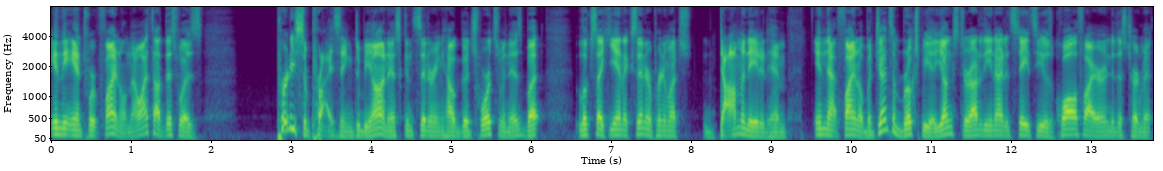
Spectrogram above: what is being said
in the Antwerp final. Now, I thought this was pretty surprising, to be honest, considering how good Schwartzman is, but looks like Jannik Sinner pretty much dominated him in that final. But Jenson Brooksby, a youngster out of the United States, he was a qualifier into this tournament,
